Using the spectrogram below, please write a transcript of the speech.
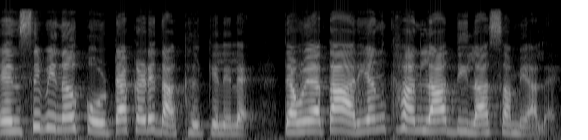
एनसीबीनं कोर्टाकडे दाखल केलेलं आहे. त्यामुळे आता आर्यन खानला दिलासा मिळालाय.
